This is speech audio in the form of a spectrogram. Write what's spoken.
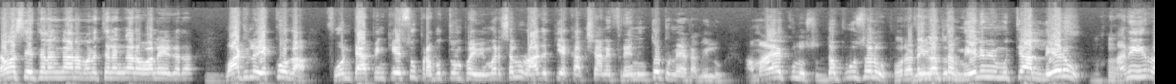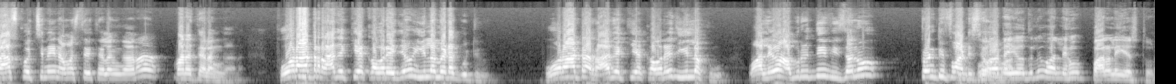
నమస్తే తెలంగాణ మన తెలంగాణ వాళ్ళే కదా. వాటిలో ఎక్కువగా ఫోన్ ట్యాపింగ్ కేసు ప్రభుత్వంపై విమర్శలు రాజకీయ కక్ష అనే ఫ్రేమింగ్ తోటి ఉన్నాయట వీళ్ళు. అమాయకులు వీళ్ళంతా యోధులు. మేలిమి ముత్యాలు లేరు అని రాసుకొచ్చినాయి నమస్తే తెలంగాణ మన తెలంగాణ. పోరాట రాజకీయ కవరేజ్ ఏమో వీళ్ళ మెడకు గుట్టింది. పోరాట రాజకీయ కవరేజ్ వీళ్ళకు వాళ్ళేమో అభివృద్ధి విజను ట్వంటీ ఫార్టీ పోరాట యోధులు వాళ్ళేమో పాలన చేస్తారు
